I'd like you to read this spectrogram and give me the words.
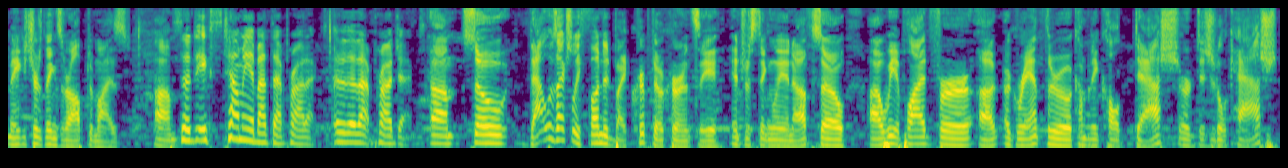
making sure things are optimized. Um, so ex- tell me about that product, uh, that project. Um, so that was actually funded by cryptocurrency, interestingly enough. So uh, we applied for a, a, grant through a company called Dash or Digital Cash,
